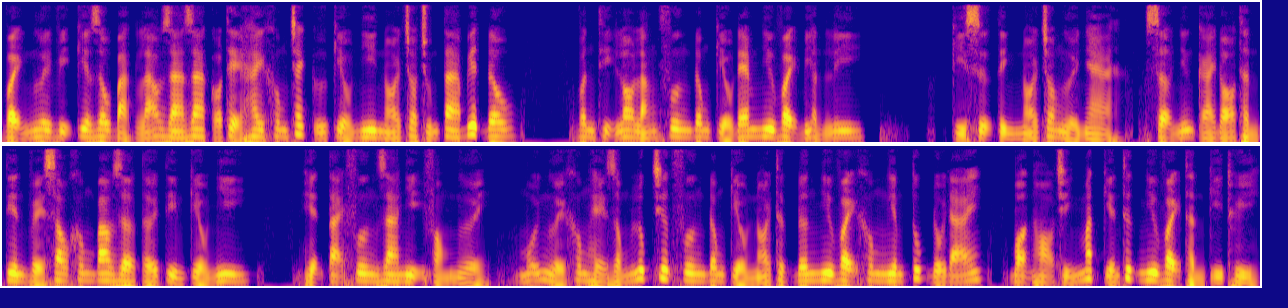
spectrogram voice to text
vậy ngươi vị kia dâu bạc lão ra ra có thể hay không trách cứ Kiều Nhi nói cho chúng ta biết đâu. Vân Thị lo lắng Phương Đông Kiều đem như vậy bí ẩn ly. Kỳ sự tình nói cho người nhà, sợ những cái đó thần tiên về sau không bao giờ tới tìm Kiều Nhi. Hiện tại Phương gia nhị phòng người, mỗi người không hề giống lúc trước Phương Đông Kiều nói thực đơn như vậy không nghiêm túc đối đãi bọn họ chính mắt kiến thức như vậy thần kỳ thủy,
